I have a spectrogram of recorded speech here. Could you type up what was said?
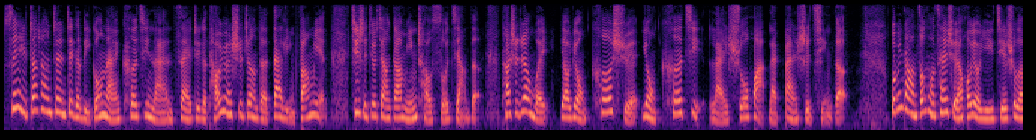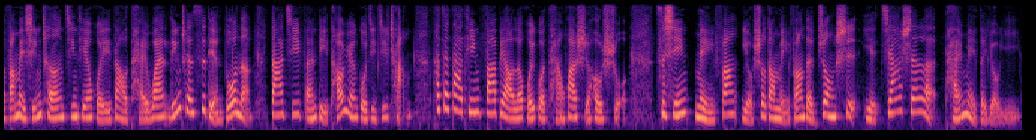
所以张善政这个理工男、科技男，在这个桃园市政的带领方面，其实就像刚明朝所讲的，他是认为要用科学用。科技来说话、来办事情的。国民党总统参选侯友谊结束了访美行程，今天回到台湾，凌晨四点多呢，搭机返抵桃园国际机场。他在大厅发表了回国谈话时候说：“此行美方有受到美方的重视，也加深了台美的友谊。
